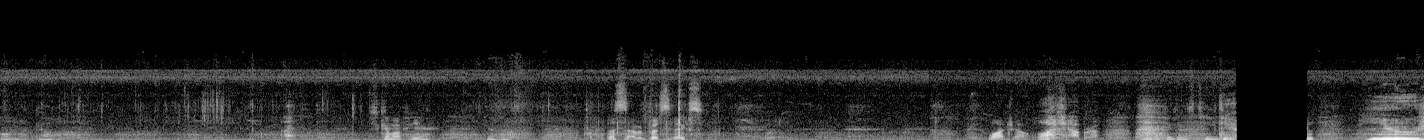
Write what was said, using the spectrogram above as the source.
Oh my god. Just come up here. That's seven foot six. Watch out, watch out, bro. Look at those teeth. Huge.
